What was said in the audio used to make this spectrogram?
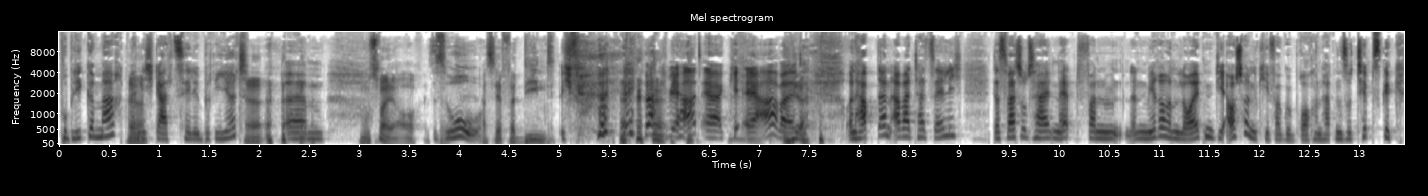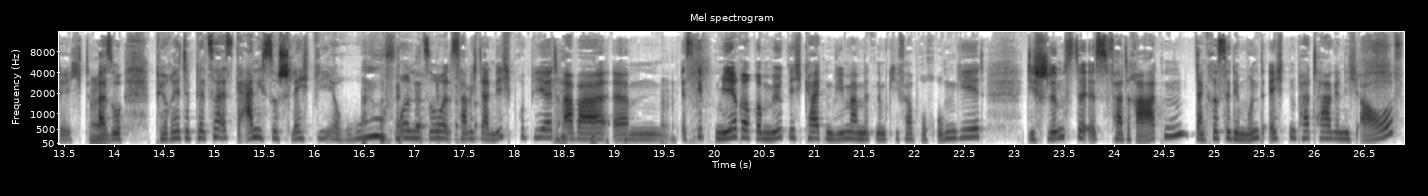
publik gemacht, wenn Ja. nicht gar zelebriert. Ähm, Muss man ja auch. Ist So. Ja, hast ja verdient. ich habe mir hart er, erarbeitet und habe dann aber tatsächlich, das war total nett von mehreren Leuten, die auch schon einen Kiefer gebrochen hatten, so Tipps gekriegt. Also pürierte Pizza ist gar nicht so schlecht wie ihr Ruf und so. Das habe ich dann nicht probiert, aber ähm, es gibt mehrere Möglichkeiten, wie man mit einem Kieferbruch umgeht. Die schlimmste ist verdrahten. Dann kriegst du den Mund echt ein paar Tage nicht auf.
